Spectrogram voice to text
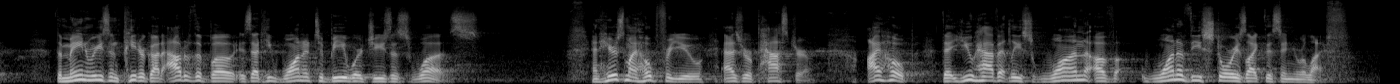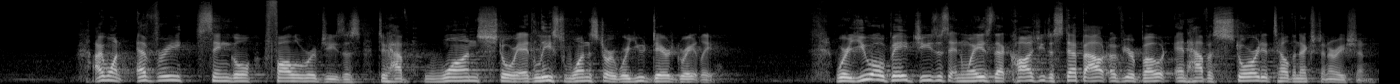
The main reason Peter got out of the boat is that he wanted to be where Jesus was. And here's my hope for you as your pastor I hope that you have at least one of, one of these stories like this in your life. I want every single follower of Jesus to have one story, at least one story, where you dared greatly, where you obeyed Jesus in ways that caused you to step out of your boat and have a story to tell the next generation.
